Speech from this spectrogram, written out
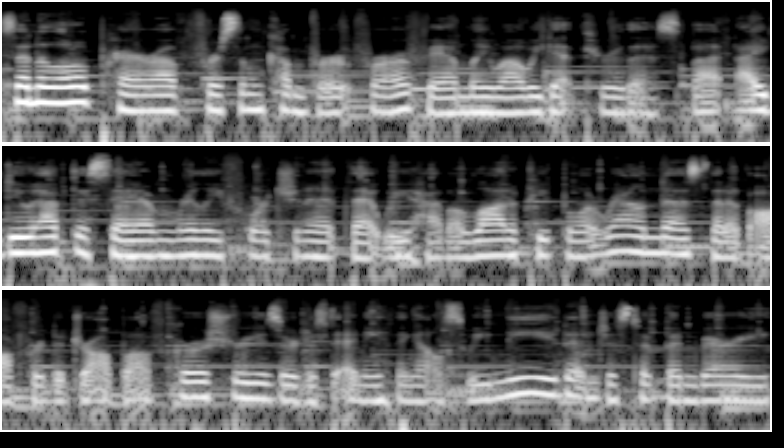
send a little prayer up for some comfort for our family while we get through this. But I do have to say, I'm really fortunate that we have a lot of people around us that have offered to drop off groceries or just anything else we need and just have been very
